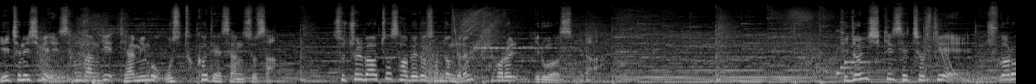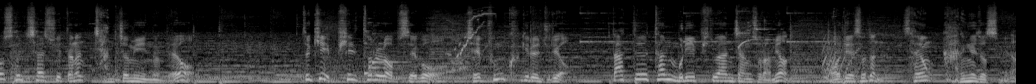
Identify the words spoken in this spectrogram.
2021 상반기 대한민국 우수특허 대상 수상, 수출 바우처 사업에도 선정되는 쾌거를 이루었습니다. 기존 식기 세척기에 추가로 설치할 수 있다는 장점이 있는데요. 특히 필터를 없애고 제품 크기를 줄여 따뜻한 물이 필요한 장소라면 어디에서든 사용 가능해졌습니다.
